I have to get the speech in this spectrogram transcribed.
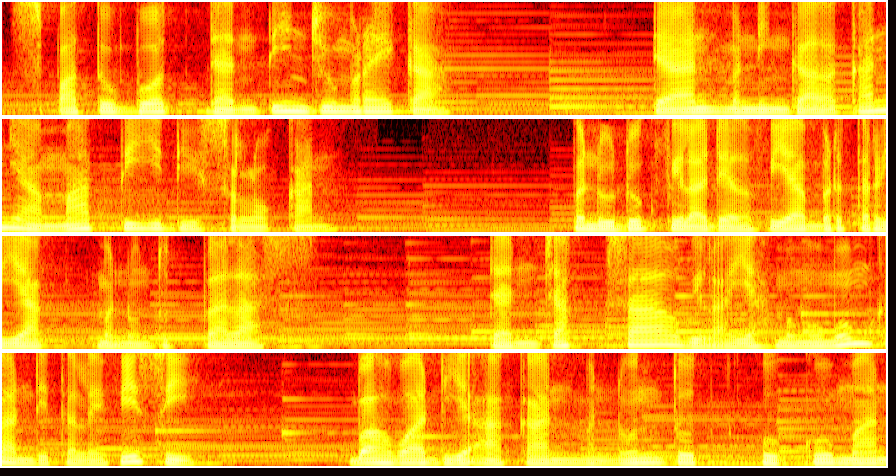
sepatu bot, dan tinju mereka, dan meninggalkannya mati di selokan. Penduduk Philadelphia berteriak menuntut balas, dan jaksa wilayah mengumumkan di televisi bahwa dia akan menuntut hukuman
